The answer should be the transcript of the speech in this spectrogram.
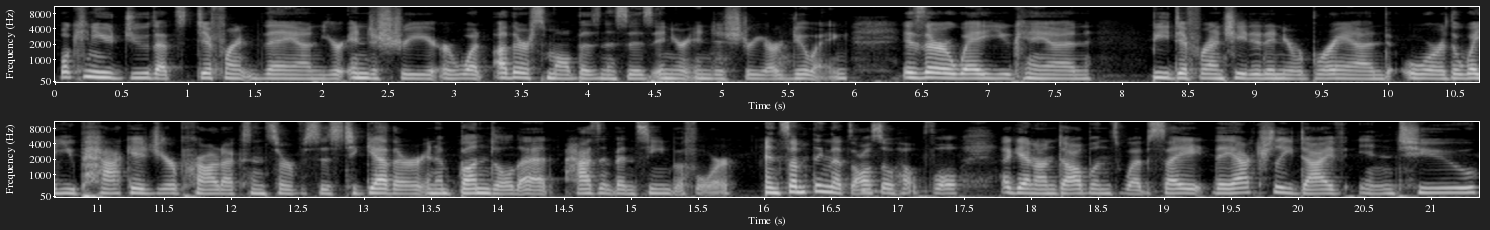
What can you do that's different than your industry or what other small businesses in your industry are doing? Is there a way you can be differentiated in your brand or the way you package your products and services together in a bundle that hasn't been seen before. And something that's also helpful, again, on Doblin's website, they actually dive into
